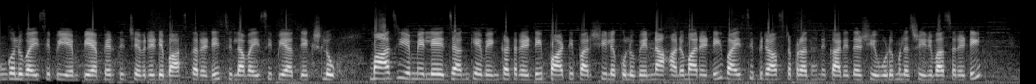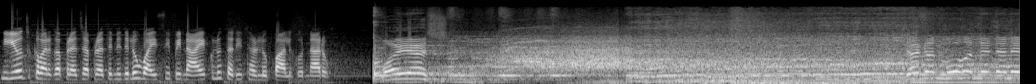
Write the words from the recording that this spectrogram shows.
ఒంగోలు వైసీపీ ఎంపీ అభ్యర్థి చెవిరెడ్డి భాస్కర్ రెడ్డి జిల్లా వైసీపీ అధ్యక్షులు మాజీ ఎమ్మెల్యే జంకే వెంకటరెడ్డి పార్టీ పరిశీలకులు వెన్న హనుమారెడ్డి వైసీపీ రాష్ట్ర ప్రధాన కార్యదర్శి ఉడుముల శ్రీనివాసరెడ్డి నియోజకవర్గ ప్రజాప్రతినిధులు వైసీపీ నాయకులు తదితరులు పాల్గొన్నారు. జగన్మోహన్ రెడ్డి అనే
